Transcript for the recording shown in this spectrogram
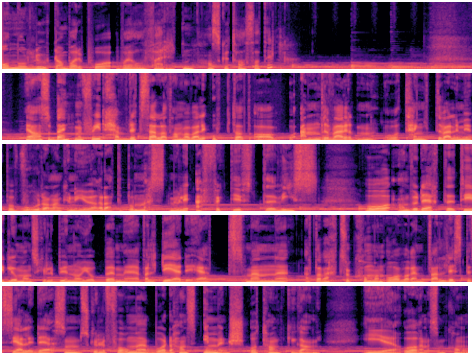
Og nå lurte han bare på hva i all verden han skulle ta seg til. Ja, altså Bankman Fried hevdet selv at han var veldig opptatt av å endre verden, og tenkte veldig mye på hvordan han kunne gjøre dette på mest mulig effektivt eh, vis. Og han vurderte tidlig om han skulle begynne å jobbe med veldedighet, men eh, etter hvert så kom han over en veldig spesiell idé som skulle forme både hans image og tankegang i eh, årene som kom.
